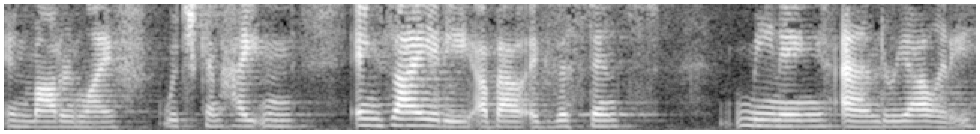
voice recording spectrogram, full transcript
in modern life, which can heighten anxiety about existence, meaning, and reality.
